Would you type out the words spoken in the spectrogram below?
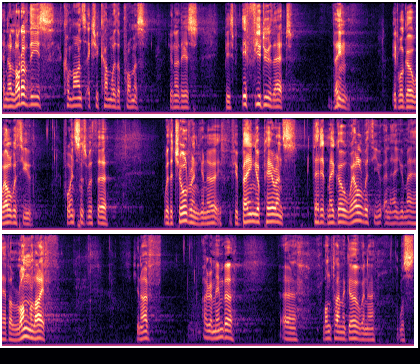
And a lot of these commands actually come with a promise. You know, there's, if you do that, then it will go well with you. For instance, with the, with the children, you know, if, if you're obeying your parents, that it may go well with you and you may have a long life. You know, I've, I remember a long time ago when I was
